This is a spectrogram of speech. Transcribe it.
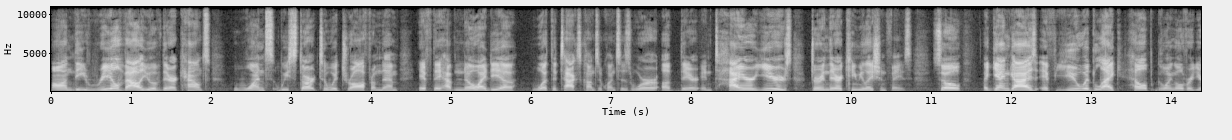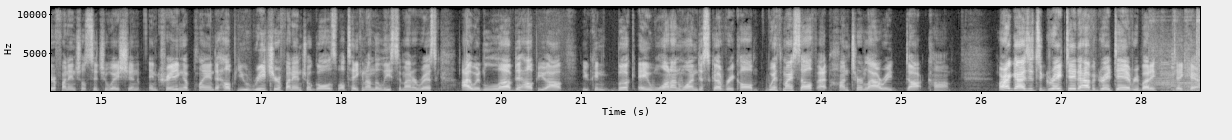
on the real value of their accounts once we start to withdraw from them if they have no idea what the tax consequences were of their entire years during their accumulation phase. So, again, guys, if you would like help going over your financial situation and creating a plan to help you reach your financial goals while taking on the least amount of risk, I would love to help you out. You can book a one on one discovery call with myself at hunterlowry.com. All right, guys, it's a great day to have a great day, everybody. Take care.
